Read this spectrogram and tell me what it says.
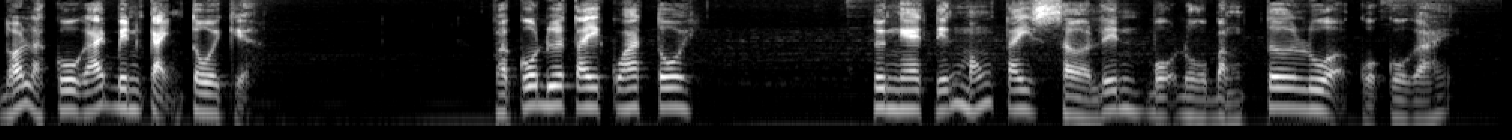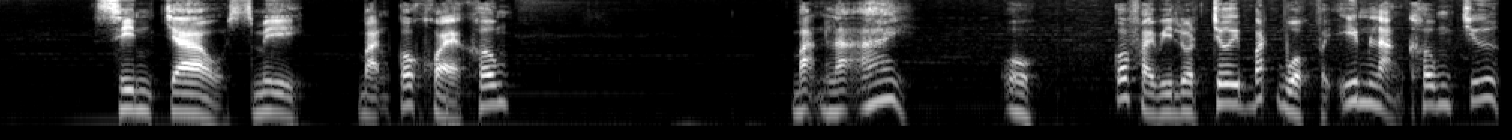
đó là cô gái bên cạnh tôi kìa. Và cô đưa tay qua tôi. Tôi nghe tiếng móng tay sờ lên bộ đồ bằng tơ lụa của cô gái. Xin chào, Smith. Bạn có khỏe không? Bạn là ai? Ồ, có phải vì luật chơi bắt buộc phải im lặng không chứ?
